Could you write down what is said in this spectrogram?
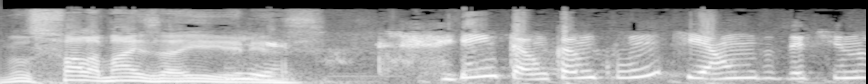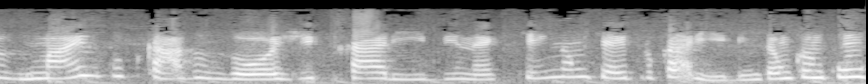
Nos fala mais aí, Elisa. Então, Cancún, que é um dos destinos mais buscados hoje, Caribe, né? Quem não quer ir para o Caribe? Então, Cancún,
